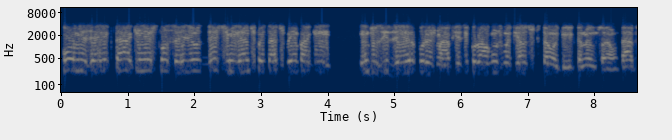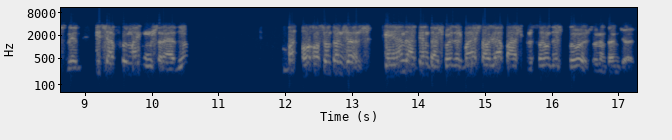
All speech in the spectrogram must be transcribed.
com a miséria que está aqui neste Conselho destes migrantes coitados que vêm para aqui, induzidos a erro por as máfias e por alguns mafiosos que estão aqui, que também são, está a perceber? Isso já foi mais demonstrado. Ó, oh, Sr. António Jorge, quem anda atento às coisas basta olhar para a expressão das pessoas, Sr. António Jorge.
